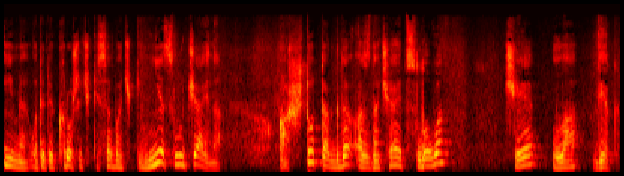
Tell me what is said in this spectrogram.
имя вот этой крошечки собачки не случайно, а что тогда означает слово «человек»?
